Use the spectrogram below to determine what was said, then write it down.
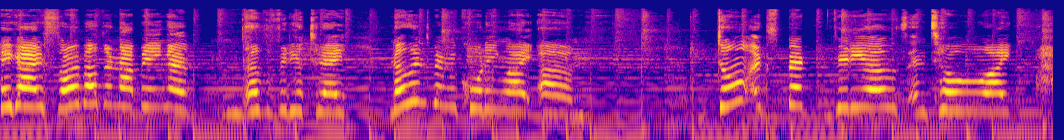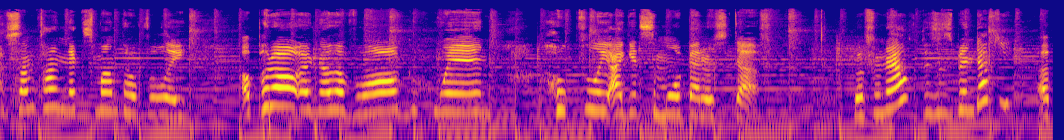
Hey guys, sorry about there not being a, another video today. Nothing's been recording like um don't expect videos until like sometime next month hopefully. I'll put out another vlog when hopefully I get some more better stuff. But for now, this has been Ducky. Uh,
